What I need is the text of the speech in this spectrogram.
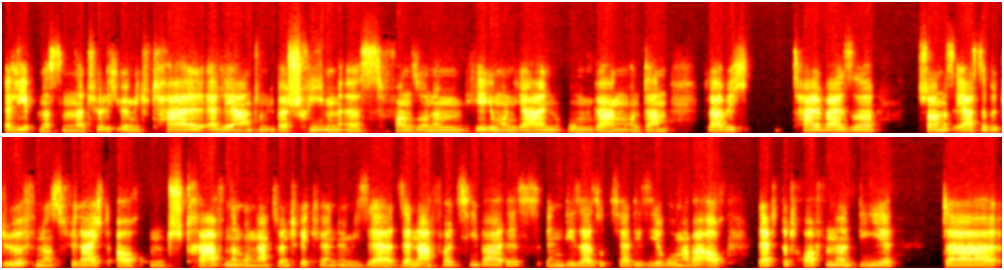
Erlebnissen natürlich irgendwie total erlernt und überschrieben ist von so einem hegemonialen Umgang. Und dann, glaube ich, teilweise schon das erste Bedürfnis, vielleicht auch einen strafenden Umgang zu entwickeln, irgendwie sehr, sehr nachvollziehbar ist in dieser Sozialisierung, aber auch selbst Betroffene, die da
